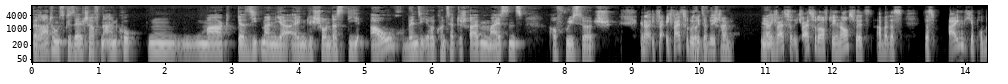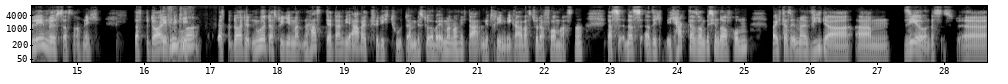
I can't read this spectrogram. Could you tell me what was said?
Beratungsgesellschaften angucken mag, da sieht man ja eigentlich schon, dass die auch, wenn sie ihre Konzepte schreiben, meistens auf Research. Genau, ich, ich weiß, wo du schreiben. Ja. Genau, ich weiß, ich weiß, worauf du hinaus willst, aber das, das eigentliche Problem löst das noch nicht. Das bedeutet Definitiv. nur, das bedeutet nur, dass du jemanden hast, der dann die Arbeit für dich tut. Dann bist du aber immer noch nicht datengetrieben, egal was du davor machst. Ne? Das, das, also ich, ich hack da so ein bisschen drauf rum, weil ich das immer wieder ähm, sehe und das ist, äh,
